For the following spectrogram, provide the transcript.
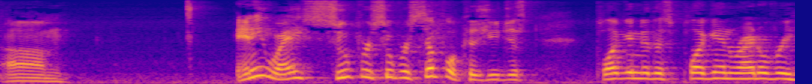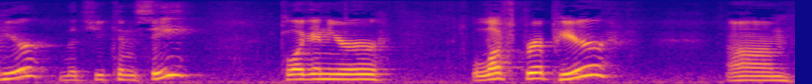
um, anyway, super, super simple because you just plug into this plug-in right over here that you can see. Plug in your left grip here. Um,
